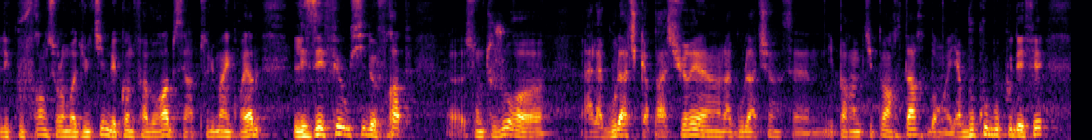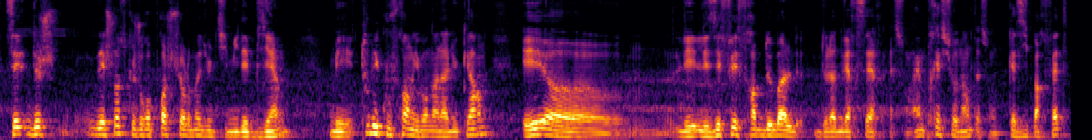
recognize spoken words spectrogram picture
les coups francs sur le mode ultime, les contre favorables, c'est absolument incroyable. Les effets aussi de frappe sont toujours... à la Goulach qui n'a pas assuré, hein, la Goulach, hein, il part un petit peu en retard. Bon, il y a beaucoup beaucoup d'effets. C'est des choses que je reproche sur le mode ultime. Il est bien, mais tous les coups francs ils vont dans la lucarne et euh, les, effets frappe de balle de l'adversaire, elles sont impressionnantes, elles sont quasi parfaites.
